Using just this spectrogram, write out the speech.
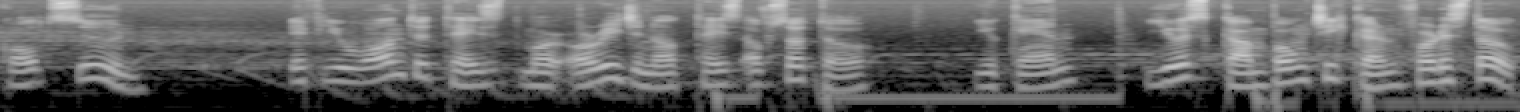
cold soon. If you want to taste more original taste of soto, you can use kampong chicken for the stock.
